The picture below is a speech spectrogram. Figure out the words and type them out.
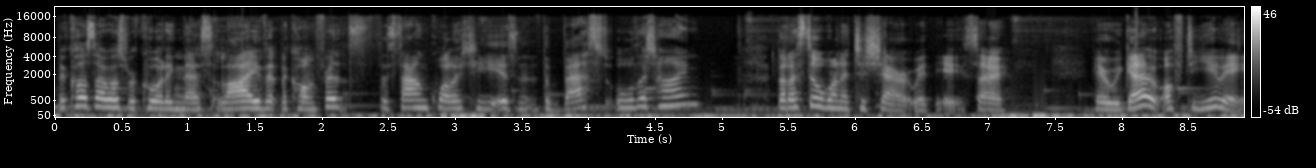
Because I was recording this live at the conference, the sound quality isn't the best all the time, but I still wanted to share it with you. So here we go, off to UWE.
